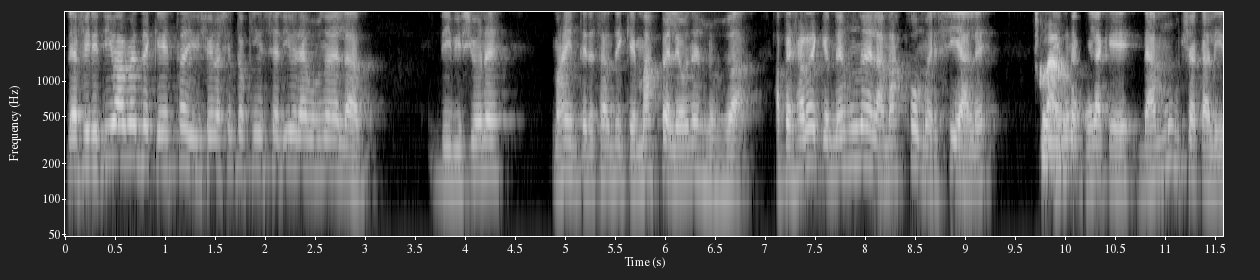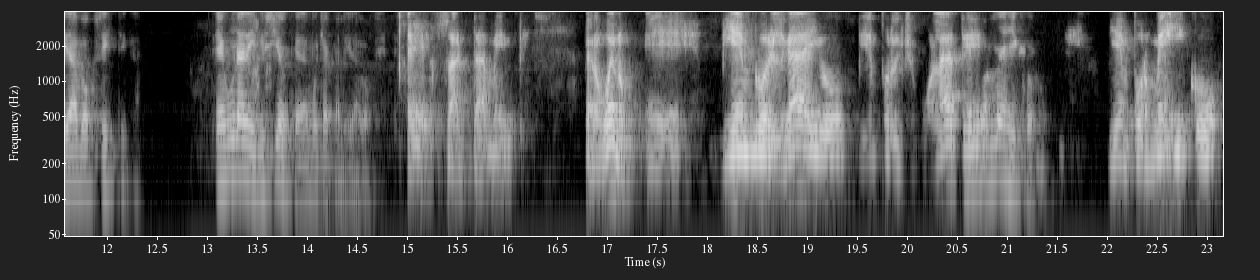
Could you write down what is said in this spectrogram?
Definitivamente que esta división a 115 libras es una de las divisiones más interesantes y que más peleones los da. A pesar de que no es una de las más comerciales, es una pelea que da mucha calidad boxística. Es una división que da mucha calidad. Exactamente. Pero bueno, eh, bien por el gallo, bien por el chocolate. Bien por México. Bien por México.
